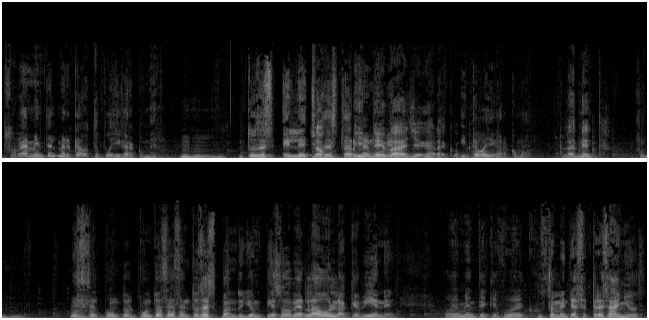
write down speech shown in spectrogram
pues obviamente el mercado te puede llegar a comer. Entonces, el hecho No, de estarme y te moviendo- va a llegar a comer. Y te va a llegar a comer. La neta. Ese es el punto, el punto es ese. Entonces, cuando yo empiezo a ver la ola que viene, obviamente que fue justamente hace tres años,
